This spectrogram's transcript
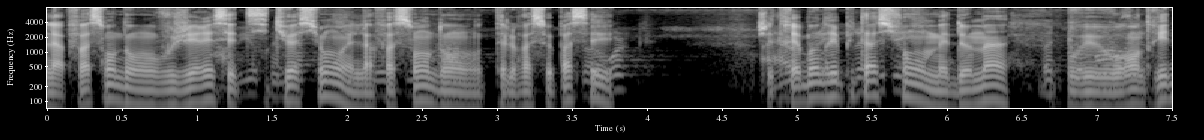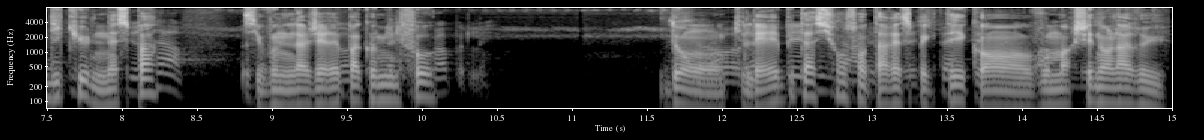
La façon dont vous gérez cette situation est la façon dont elle va se passer. J'ai très bonne réputation, mais demain, vous pouvez vous rendre ridicule, n'est-ce pas Si vous ne la gérez pas comme il faut? Donc, les réputations sont à respecter quand vous marchez dans la rue,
